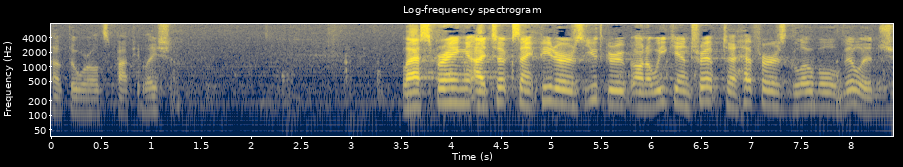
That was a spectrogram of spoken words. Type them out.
of the world's population. Last spring, I took St. Peter's youth group on a weekend trip to Heifer's Global Village,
